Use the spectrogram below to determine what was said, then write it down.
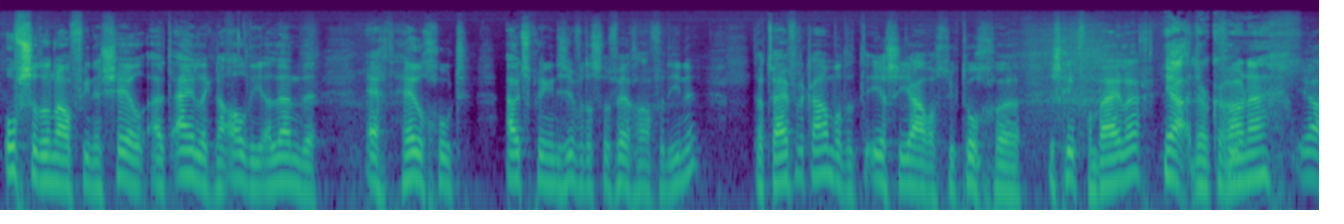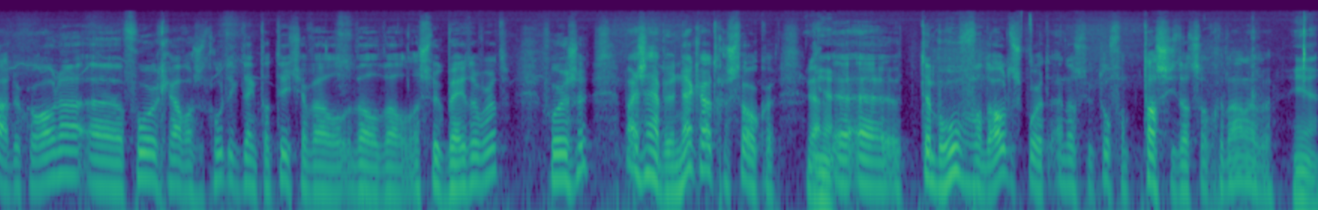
Of ze er nou financieel uiteindelijk na al die ellende echt heel goed uitspringen. In de zin van dat ze er veel gaan verdienen. Daar twijfel ik aan, want het eerste jaar was natuurlijk toch eh, de schip van bijlaag. Ja, door corona. Ja, door corona. Eh, vorig jaar was het goed. Ik denk dat dit jaar wel, wel, wel een stuk beter wordt voor ze. Maar ze hebben hun nek uitgestoken. Ja. Eh, ten behoeve van de autosport. En dat is natuurlijk toch fantastisch dat ze dat gedaan hebben. Ja.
